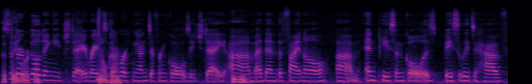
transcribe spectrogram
that So they they're work on? building each day, right? So they're working on different goals each day. Mm-hmm. Um, and then the final um, end piece and goal is basically to have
